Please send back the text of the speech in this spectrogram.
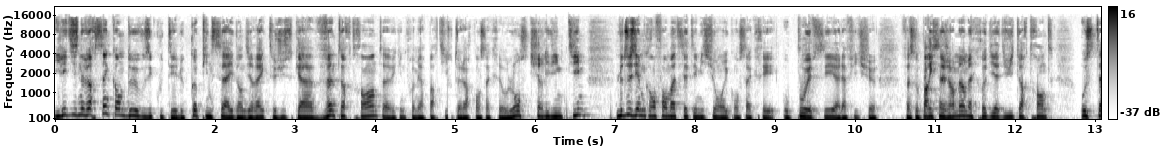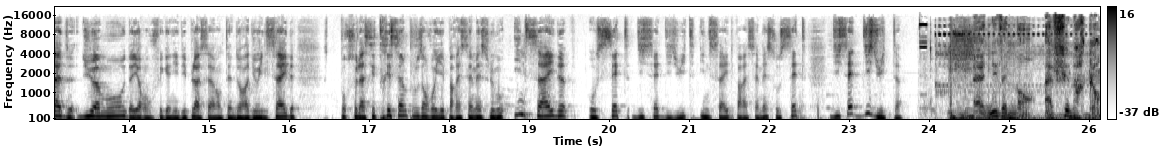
Il est 19h52, vous écoutez le Cop Inside en direct jusqu'à 20h30 avec une première partie tout à l'heure consacrée au Lons Cheerleading Team. Le deuxième grand format de cette émission est consacré au Pau FC à l'affiche face au Paris Saint-Germain mercredi à 18h30 au stade du Hameau. D'ailleurs, on vous fait gagner des places à l'antenne de Radio Inside. Pour cela, c'est très simple, vous envoyez par SMS le mot Inside au 7 17 18. Inside par SMS au 7 17 18. Un événement, un fait marquant.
